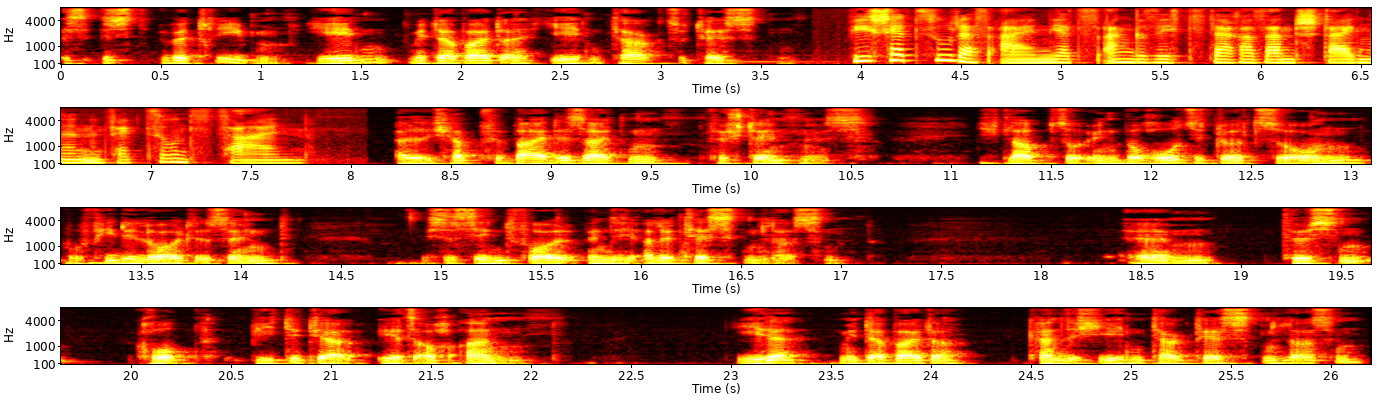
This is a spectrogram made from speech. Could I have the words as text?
es ist übertrieben, jeden Mitarbeiter jeden Tag zu testen. Wie schätzt du das ein, jetzt angesichts der rasant steigenden Infektionszahlen? Also ich habe für beide Seiten Verständnis. Ich glaube, so in Bürosituationen, wo viele Leute sind, ist es sinnvoll, wenn sich alle testen lassen. Ähm, ThyssenKrupp bietet ja jetzt auch an. Jeder Mitarbeiter kann sich jeden Tag testen lassen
